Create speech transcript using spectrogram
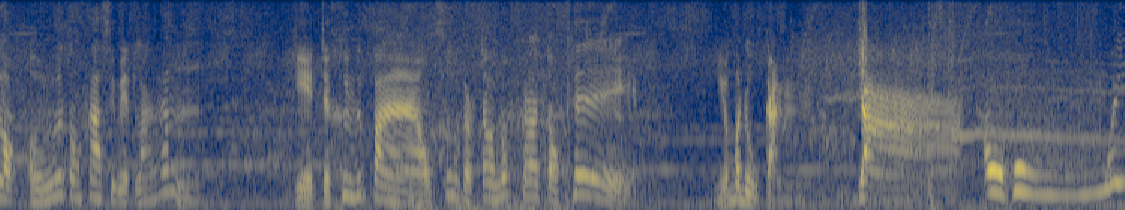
หรอกเออต้อง51ล้าน เกรดจะขึ้นหรือเปล่า สู้กับเจ้านกกระจอกเทศ เดี๋ยวมาดูกันอย่าโอ้โหย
